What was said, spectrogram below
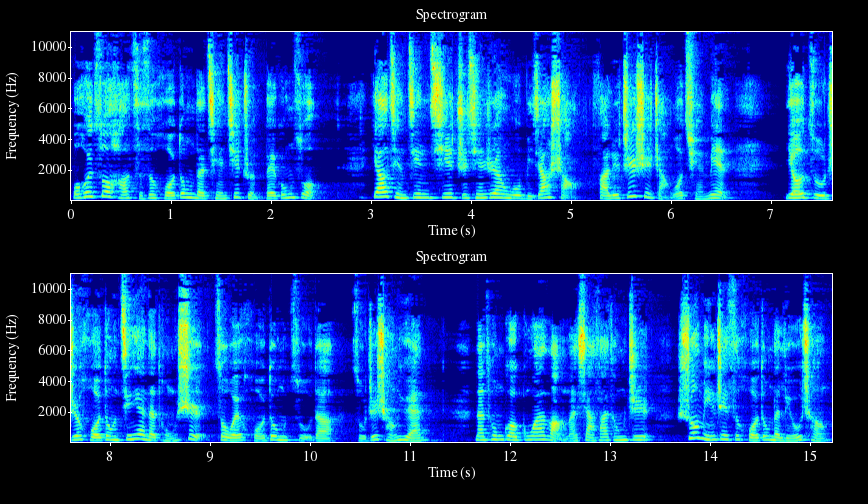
我会做好此次活动的前期准备工作，邀请近期执勤任务比较少、法律知识掌握全面。有组织活动经验的同事作为活动组的组织成员，那通过公安网呢下发通知，说明这次活动的流程，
